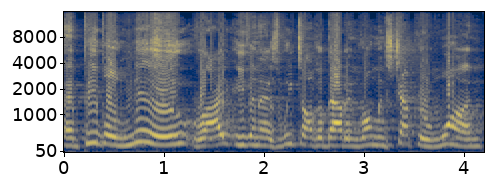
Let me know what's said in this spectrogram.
And people knew, right, even as we talk about in Romans chapter 1,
